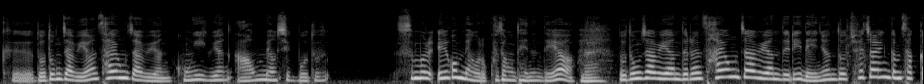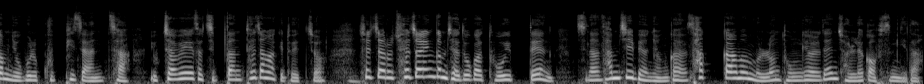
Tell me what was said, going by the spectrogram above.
그 노동자 위원, 사용자 위원, 공익 위원 9명씩 모두 27명으로 구성되는데요. 네. 노동자위원들은 사용자위원들이 내년도 최저임금 삭감 요구를 굽히지 않자 6차 회의에서 집단 퇴장하기도 했죠. 실제로 최저임금 제도가 도입된 지난 30여 년간 삭감은 물론 동결된 전례가 없습니다.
